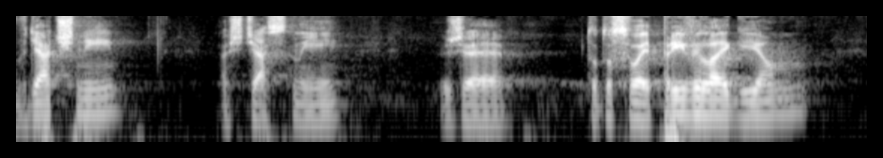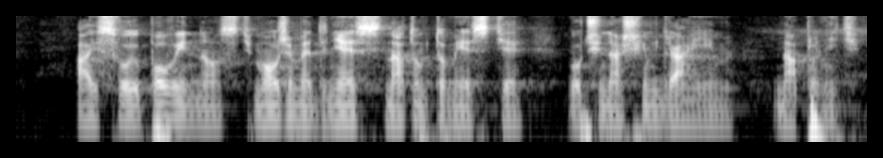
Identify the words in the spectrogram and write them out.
vďační a šťastní, že toto svoje privilégium aj svoju povinnosť môžeme dnes na tomto mieste voči našim drahým naplniť.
